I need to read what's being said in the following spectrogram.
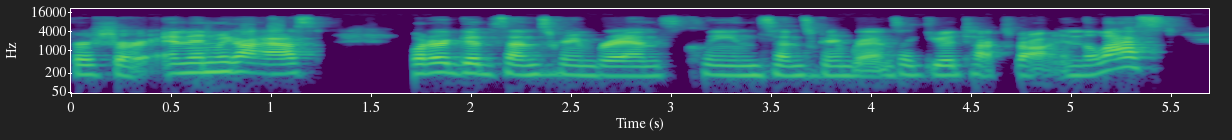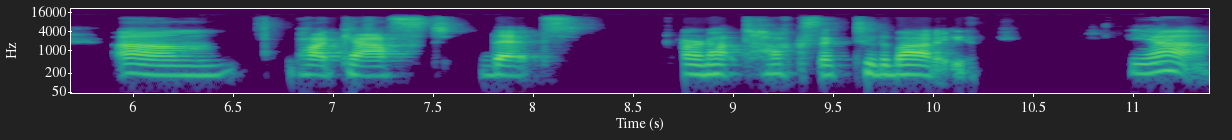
for sure. And then we got asked what are good sunscreen brands, clean sunscreen brands, like you had talked about in the last um, podcast that are not toxic to the body? Yeah.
